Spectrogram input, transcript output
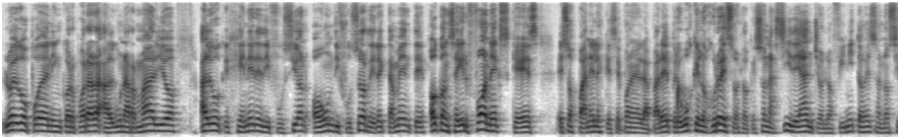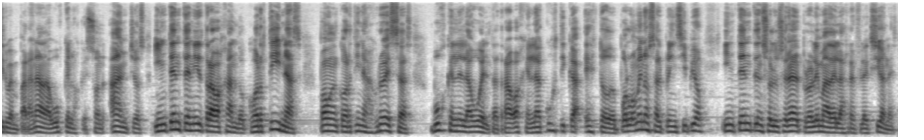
Luego pueden incorporar algún armario, algo que genere difusión o un difusor directamente. O conseguir Phonex, que es esos paneles que se ponen en la pared, pero busquen los gruesos, los que son así de anchos, los finitos esos no sirven para nada, busquen los que son anchos. Intenten ir trabajando cortinas, pongan cortinas gruesas, búsquenle la vuelta, trabajen. La acústica es todo. Por lo menos al principio intenten solucionar el problema de las reflexiones.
